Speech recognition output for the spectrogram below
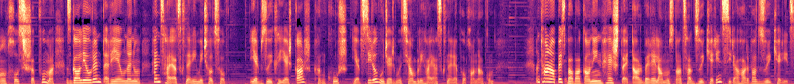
անխոս շփումը զգալիորեն տեղի է ունենում հենց հայացքների միջոցով, երբ զույգը երկար, քնքուշ եւ սիրով ու ջերմությամբ լի հայացքներ է փոխանակում։ Ընդհանրապես բավականին հեշտ է տարբերել ամուսնացած զույգերին սիրահարված զույգերից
